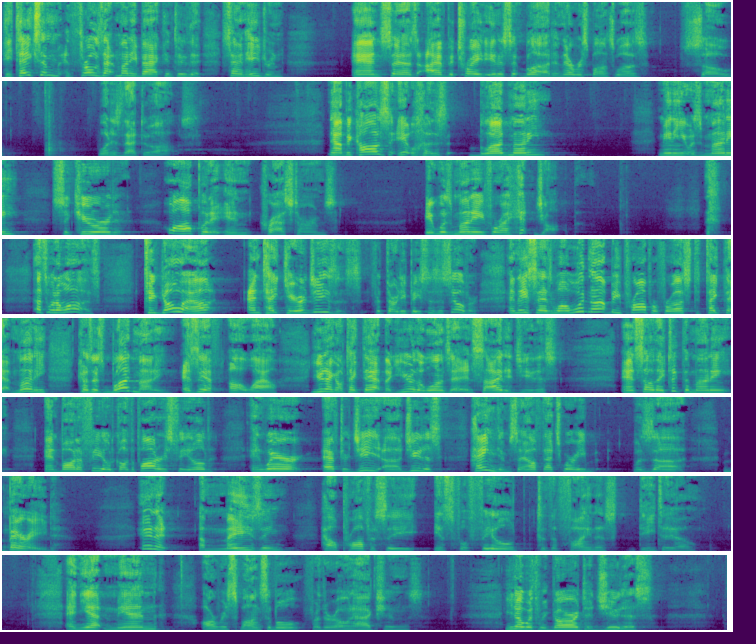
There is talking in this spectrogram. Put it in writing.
He takes them and throws that money back into the Sanhedrin and says, I have betrayed innocent blood. And their response was, So, what is that to us? Now, because it was blood money, meaning it was money secured, well, I'll put it in crass terms. It was money for a hit job. That's what it was. To go out and take care of Jesus for 30 pieces of silver. And he says, well, it would not be proper for us to take that money because it's blood money, as if, oh, wow, you're not going to take that, but you're the ones that incited Judas. And so they took the money and bought a field called the Potter's Field, and where after G, uh, Judas hanged himself, that's where he was uh, buried. Isn't it amazing how prophecy is fulfilled to the finest detail? And yet men are responsible for their own actions. You know, with regard to Judas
